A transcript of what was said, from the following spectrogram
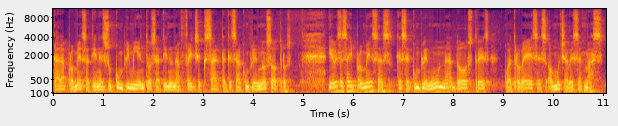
Cada promesa tiene su cumplimiento, o sea, tiene una fecha exacta que se va a cumplir nosotros. Y a veces hay promesas que se cumplen una, dos, tres, cuatro veces o muchas veces más.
